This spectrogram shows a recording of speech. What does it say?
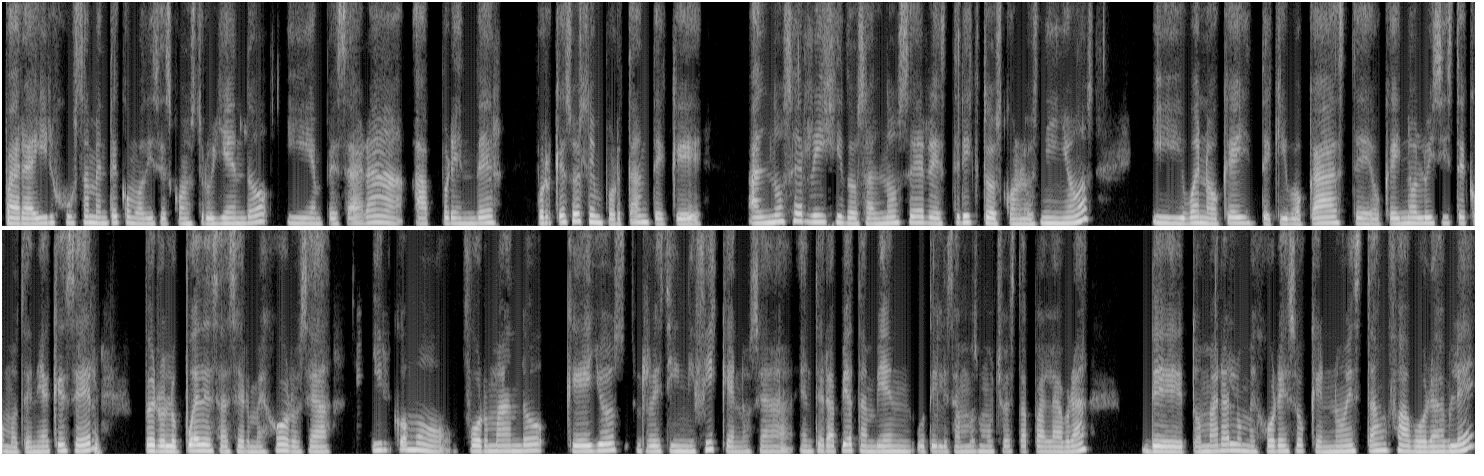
para ir justamente, como dices, construyendo y empezar a aprender, porque eso es lo importante, que al no ser rígidos, al no ser estrictos con los niños, y bueno, ok, te equivocaste, ok, no lo hiciste como tenía que ser, pero lo puedes hacer mejor, o sea, ir como formando que ellos resignifiquen, o sea, en terapia también utilizamos mucho esta palabra de tomar a lo mejor eso que no es tan favorable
